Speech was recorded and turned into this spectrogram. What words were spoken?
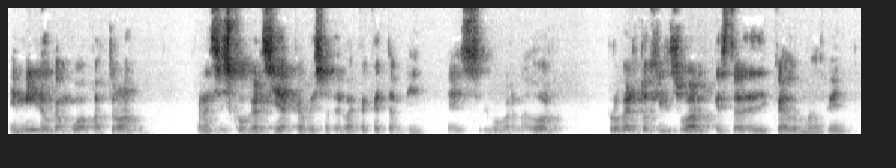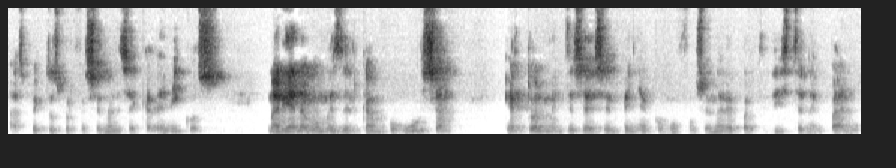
Emilio Gamboa Patrón, Francisco García Cabeza de Vaca, que también es gobernador, Roberto Gil Suárez, que está dedicado más bien a aspectos profesionales y académicos, Mariana Gómez del Campo Bursa, que actualmente se desempeña como funcionaria partidista en el PAN,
